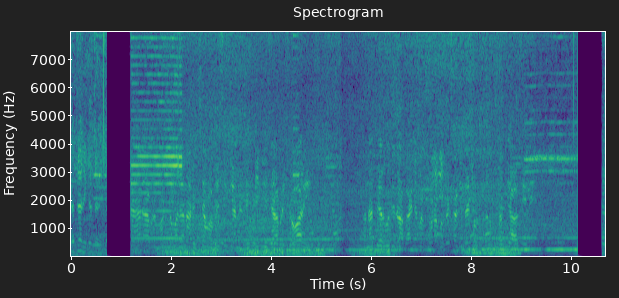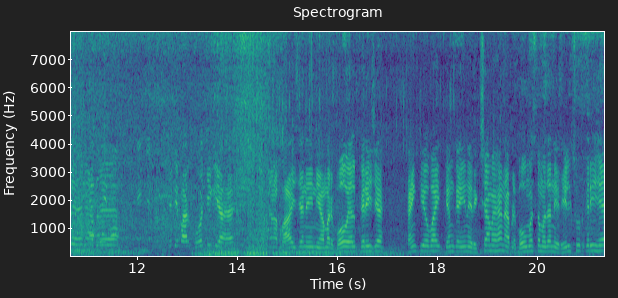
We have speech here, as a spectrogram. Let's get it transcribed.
કચોરી કચોરી. આપણે મસ્ત મજાના રિક્ષામાં બેસી ગયા ને નીકળી ગઈ છે આપણી સવારી. અને અત્યાર સુધી તો આ ભાઈને મેં ખોરામાં બેસાડી રાખ્યો જગ્યા હતી નહીં અત્યારે આપણે સિટી પાર્ક પહોંચી ગયા છે એના ભાઈ છે ને એની અમારે બહુ હેલ્પ કરી છે થેન્ક યુ ભાઈ કેમ કે એને રિક્ષામાં છે ને આપણે બહુ મસ્ત મજાની રીલ શૂટ કરી છે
